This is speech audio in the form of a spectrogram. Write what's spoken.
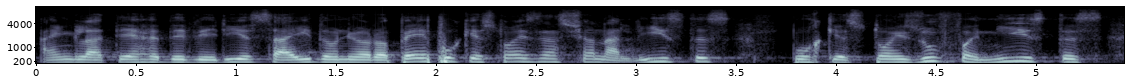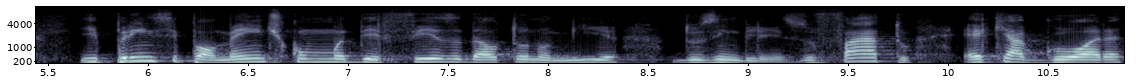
a Inglaterra deveria sair da União Europeia por questões nacionalistas, por questões ufanistas e principalmente como uma defesa da autonomia dos ingleses. O fato é que agora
